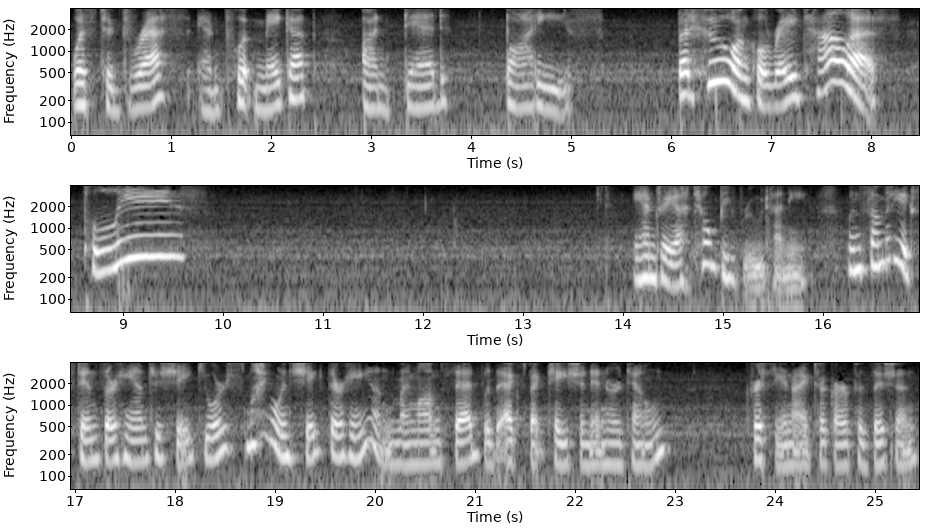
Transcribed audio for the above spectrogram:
was to dress and put makeup on dead bodies. But who, Uncle Ray? Tell us, please. Andrea, don't be rude, honey. When somebody extends their hand to shake yours, smile and shake their hand, my mom said with expectation in her tone. Christy and I took our position,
